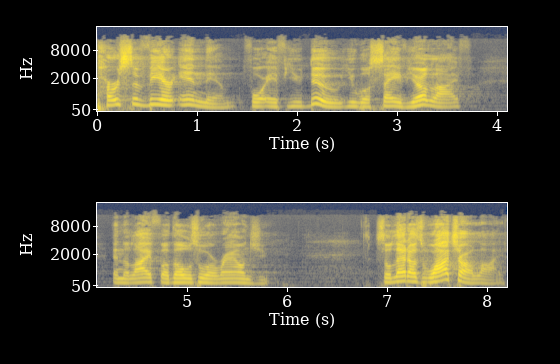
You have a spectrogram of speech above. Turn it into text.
Persevere in them, for if you do, you will save your life and the life of those who are around you. So let us watch our life.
